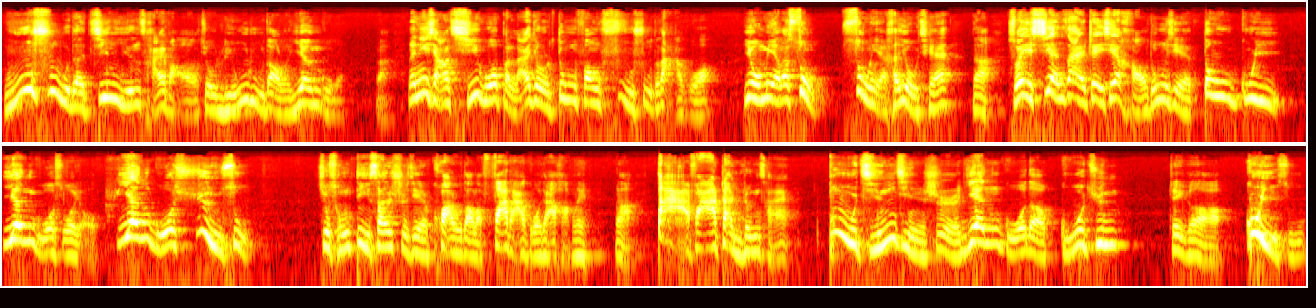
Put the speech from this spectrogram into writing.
无数的金银财宝就流入到了燕国啊。那你想，齐国本来就是东方富庶的大国，又灭了宋，宋也很有钱啊，所以现在这些好东西都归燕国所有，燕国迅速就从第三世界跨入到了发达国家行列啊。大发战争财，不仅仅是燕国的国君，这个贵族，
